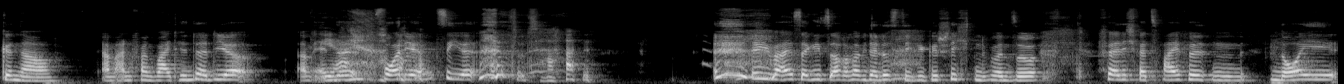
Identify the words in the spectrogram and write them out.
Genau am Anfang weit hinter dir, am Ende ja. vor dir im Ziel. Total. Ich weiß, da gibt's auch immer wieder lustige Geschichten von so völlig verzweifelten neu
